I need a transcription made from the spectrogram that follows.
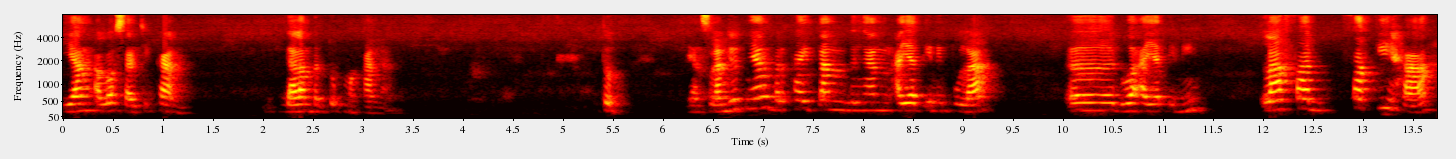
yang Allah sajikan dalam bentuk makanan. Yang selanjutnya berkaitan dengan ayat ini pula, e, dua ayat ini, lafad fakihah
